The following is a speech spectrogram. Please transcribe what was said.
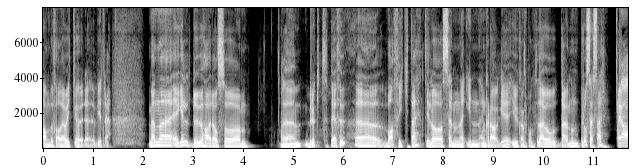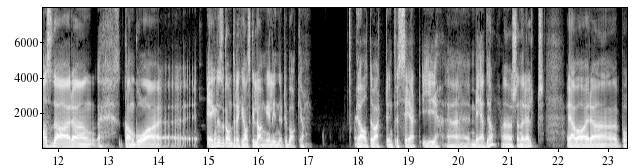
anbefaler jeg å ikke høre videre. Men uh, Egil, du har altså uh, brukt PFU. Uh, hva fikk deg til å sende inn en klage i utgangspunktet? Det er jo, det er jo noen prosess her. Ja, altså det er eh, kan gå eh, Egentlig så kan du trekke ganske lange linjer tilbake. Jeg har alltid vært interessert i eh, media eh, generelt. Jeg var eh, på,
